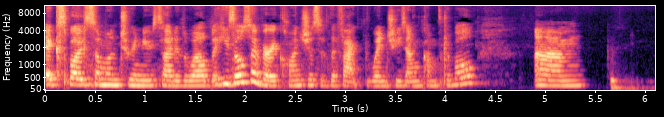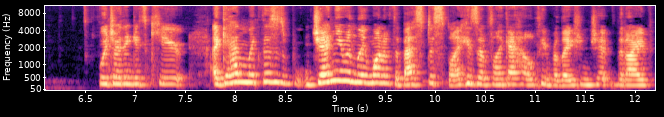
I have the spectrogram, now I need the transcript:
expose someone to a new side of the world but he's also very conscious of the fact when she's uncomfortable um which i think is cute. Again like this is genuinely one of the best displays of like a healthy relationship that i've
